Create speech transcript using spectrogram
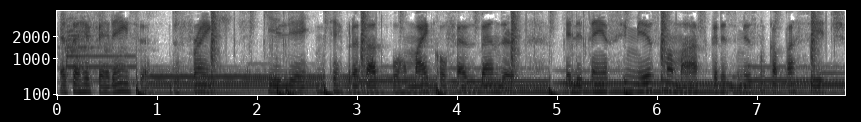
Essa referência do Frank, que ele é interpretado por Michael Fassbender, ele tem essa mesma máscara, esse mesmo capacete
